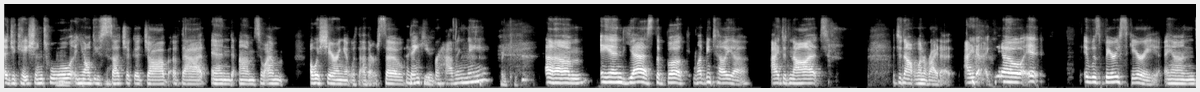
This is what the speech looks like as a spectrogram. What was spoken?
education tool, mm-hmm. and y'all do yeah. such a good job of that. And um, so I'm always sharing it with others. So thank, thank you. you for having me. Thank you. Um, and yes, the book, let me tell you, I did not, I did not want to write it. I, you know, it, it was very scary. And,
